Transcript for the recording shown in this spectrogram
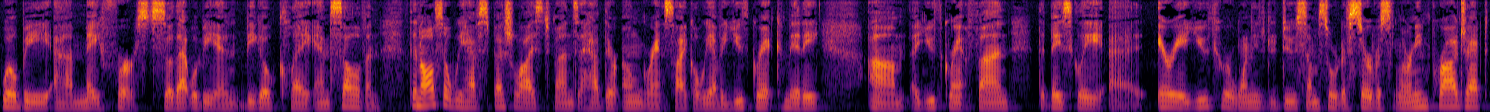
will be uh, May 1st. So that will be in Vigo, Clay, and Sullivan. Then also we have specialized funds that have their own grant cycle. We have a youth grant committee, um, a youth grant fund that basically uh, area youth who are wanting to do some sort of service learning project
